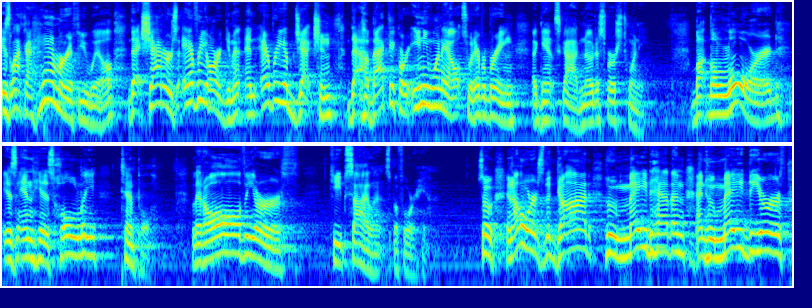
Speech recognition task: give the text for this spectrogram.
is like a hammer, if you will, that shatters every argument and every objection that Habakkuk or anyone else would ever bring against God. Notice verse 20. But the Lord is in His holy temple. Let all the earth keep silence before Him. So, in other words, the God who made heaven and who made the earth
